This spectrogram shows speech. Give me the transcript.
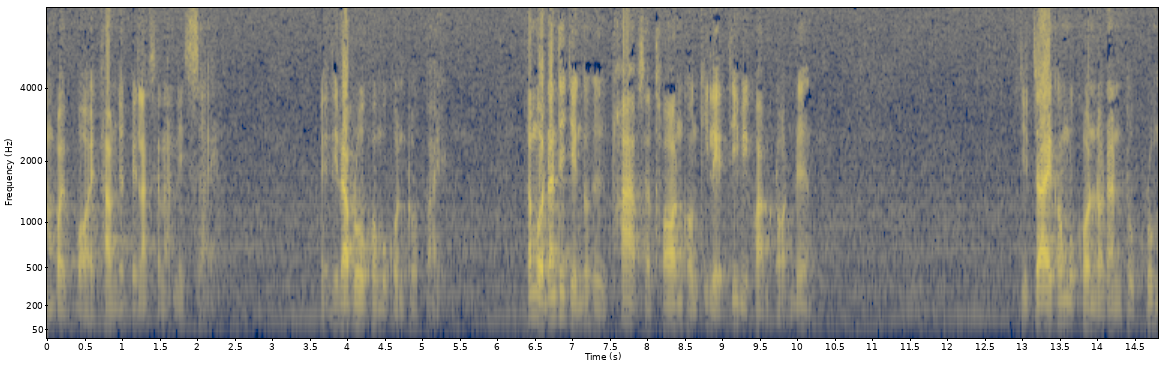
ำบ่อยๆทำจนเป็นลักษณะนิสัย เป็นที่รับรู้ของบุคคลทั่วไป ทั้งหมดนั้นที่จริงก็คือภาพสะท้อนของกิเลสที่มีความต่อเนื่องจิตใจของบุคคลเหล่านั้นถูกรุ่ม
